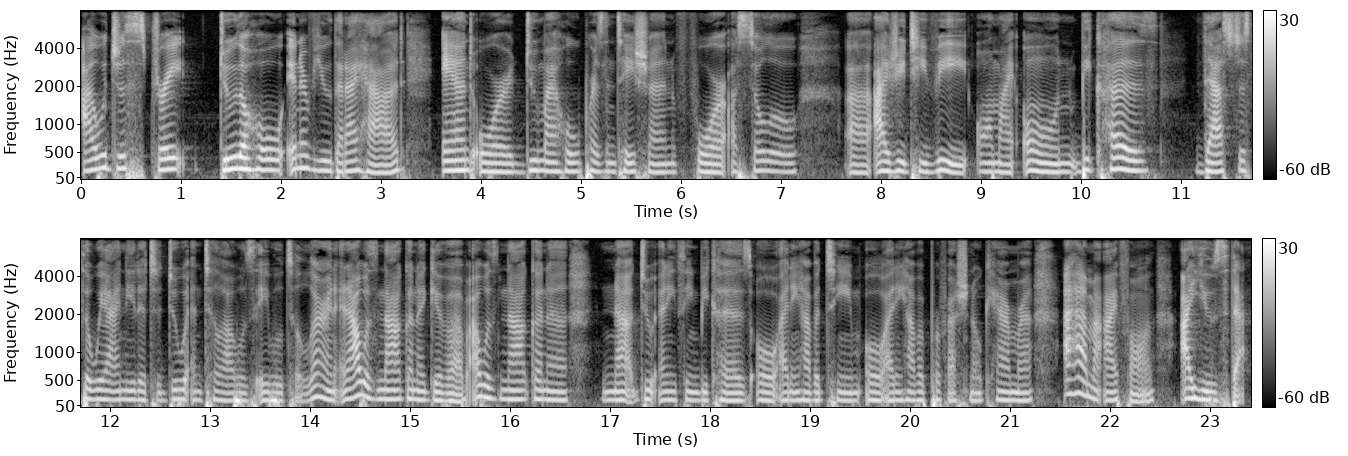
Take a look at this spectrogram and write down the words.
I would just straight do the whole interview that I had and or do my whole presentation for a solo uh, IGTV on my own because that's just the way I needed to do it until I was able to learn. And I was not going to give up. I was not going to not do anything because, oh, I didn't have a team. Oh, I didn't have a professional camera. I had my iPhone. I used that.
